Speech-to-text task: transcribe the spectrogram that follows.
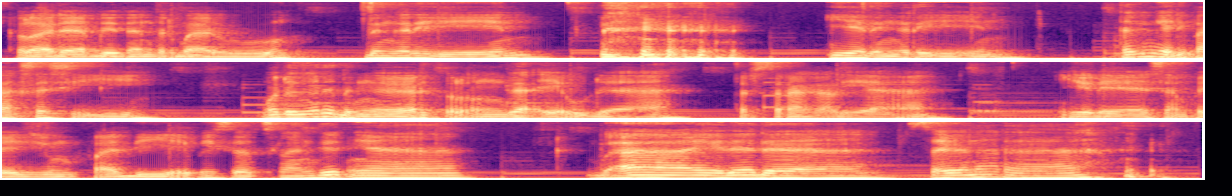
Kalau ada update terbaru, dengerin. iya dengerin. Tapi nggak dipaksa sih. Mau denger denger, kalau enggak ya udah, terserah kalian. Yaudah, sampai jumpa di episode selanjutnya. Bye, dadah, sayonara.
